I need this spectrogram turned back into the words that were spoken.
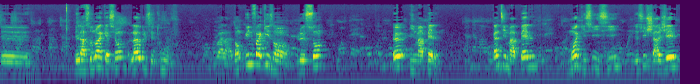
de, de la sono en question, là où il se trouve. Voilà. Donc une fois qu'ils ont le son, eux, ils m'appellent. Quand ils m'appellent, moi qui suis ici, je suis chargé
